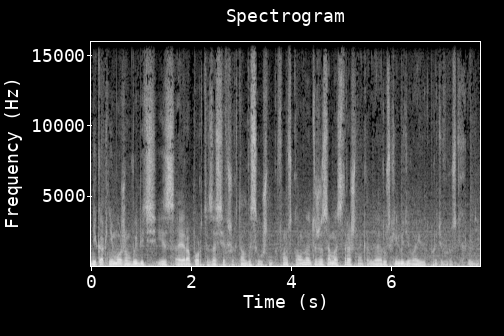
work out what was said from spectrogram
никак не можем выбить из аэропорта засевших там ВСУшников. Он сказал, ну это же самое страшное, когда русские люди воюют против русских людей.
